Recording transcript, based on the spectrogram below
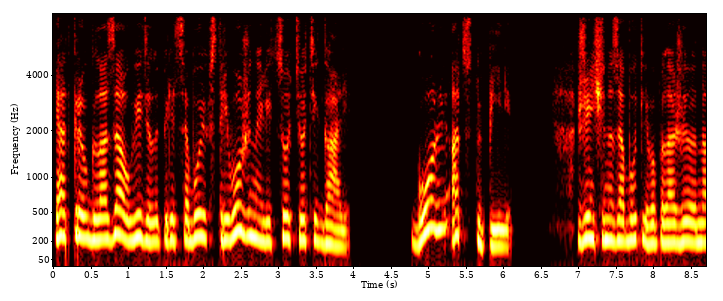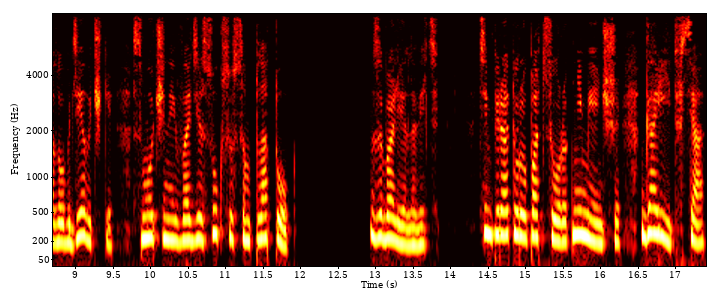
и, открыв глаза, увидела перед собой встревоженное лицо тети Гали. Горы отступили. Женщина заботливо положила на лоб девочки, смоченный в воде с уксусом, платок. Заболела ведь. Температура под сорок, не меньше, горит вся.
